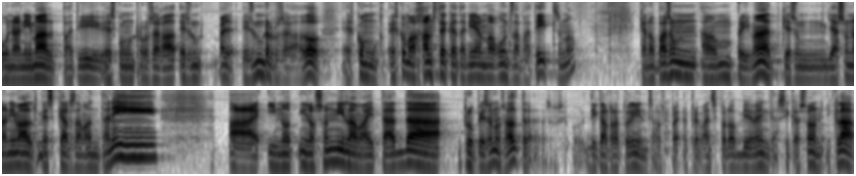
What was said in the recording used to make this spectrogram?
un animal petit, és com un rosegador, és un, és un rosegador, és com, és com el hàmster que teníem alguns de petits, no? Que no pas un, a un primat, que és un, ja són animals més cars de mantenir, uh, i, no, i no són ni la meitat de propers a nosaltres. Dic els ratolins, els pri- primats, però òbviament que sí que són. I clar,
